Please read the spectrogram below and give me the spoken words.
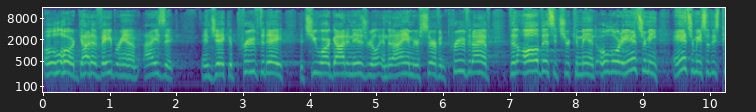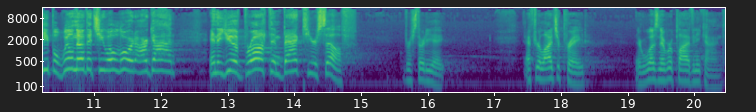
O Lord, God of Abraham, Isaac, and Jacob, prove today that you are God in Israel and that I am your servant. Prove that I have done all this at your command. O Lord, answer me, answer me, so these people will know that you, O Lord, are God, and that you have brought them back to yourself. Verse 38. After Elijah prayed, there was no reply of any kind.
